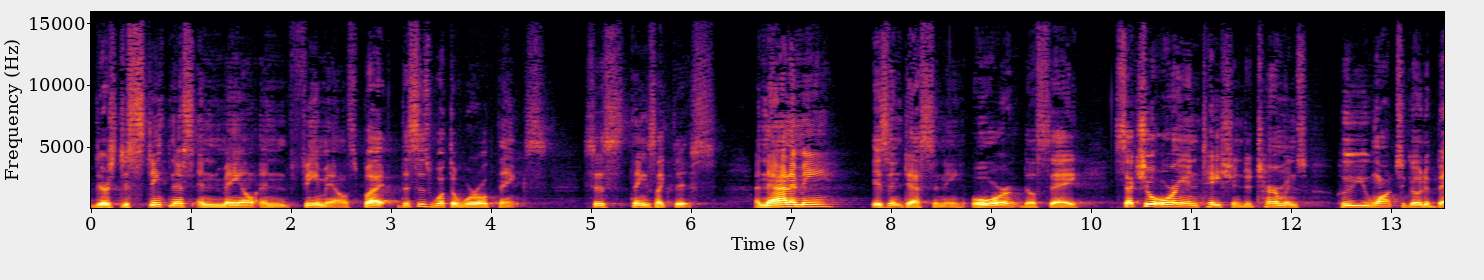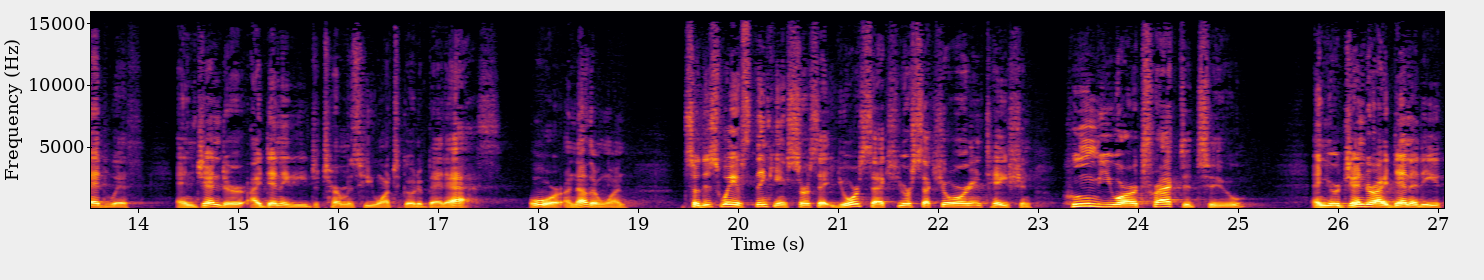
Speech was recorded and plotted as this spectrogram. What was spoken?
there's distinctness in male and females, but this is what the world thinks. It says things like this Anatomy isn't destiny, or they'll say, sexual orientation determines who you want to go to bed with, and gender identity determines who you want to go to bed as. Or another one, so this way of thinking asserts that your sex, your sexual orientation, whom you are attracted to, and your gender identity,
